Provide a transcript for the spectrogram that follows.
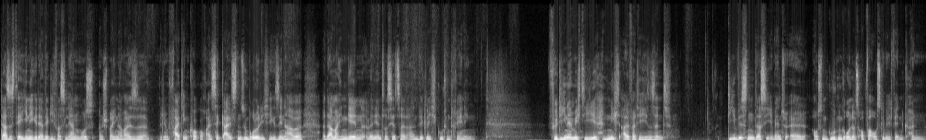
das ist derjenige, der wirklich was lernen muss. Entsprechenderweise mit dem Fighting Cock auch eines der geilsten Symbole, die ich hier gesehen habe. Da mal hingehen, wenn ihr interessiert seid an wirklich gutem Training. Für die nämlich, die nicht Alpha-Tierchen sind, die wissen, dass sie eventuell aus einem guten Grund als Opfer ausgewählt werden können.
